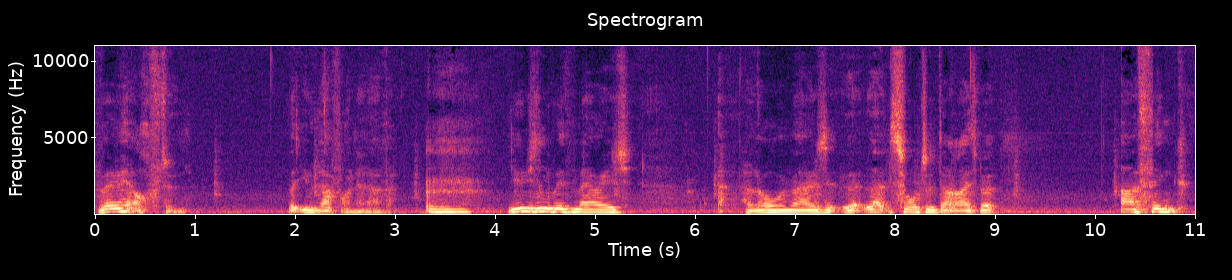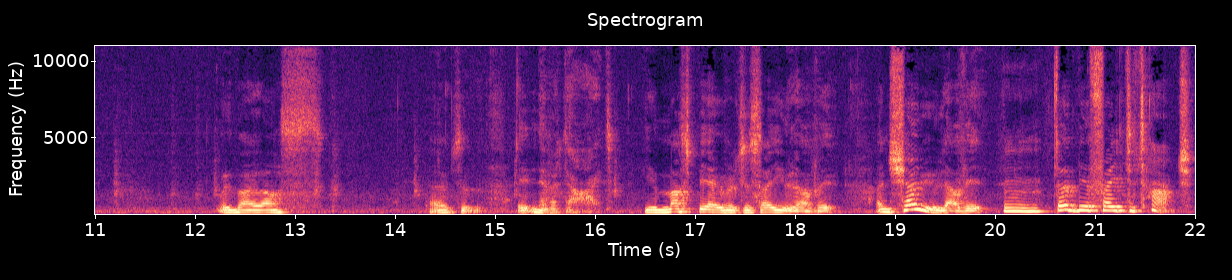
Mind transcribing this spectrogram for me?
very often that you love one another. Usually with marriage, a normal marriage, that, that sort of dies, but I think with my last it never died. You must be able to say you love it and show you love it. Don't be afraid to touch.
